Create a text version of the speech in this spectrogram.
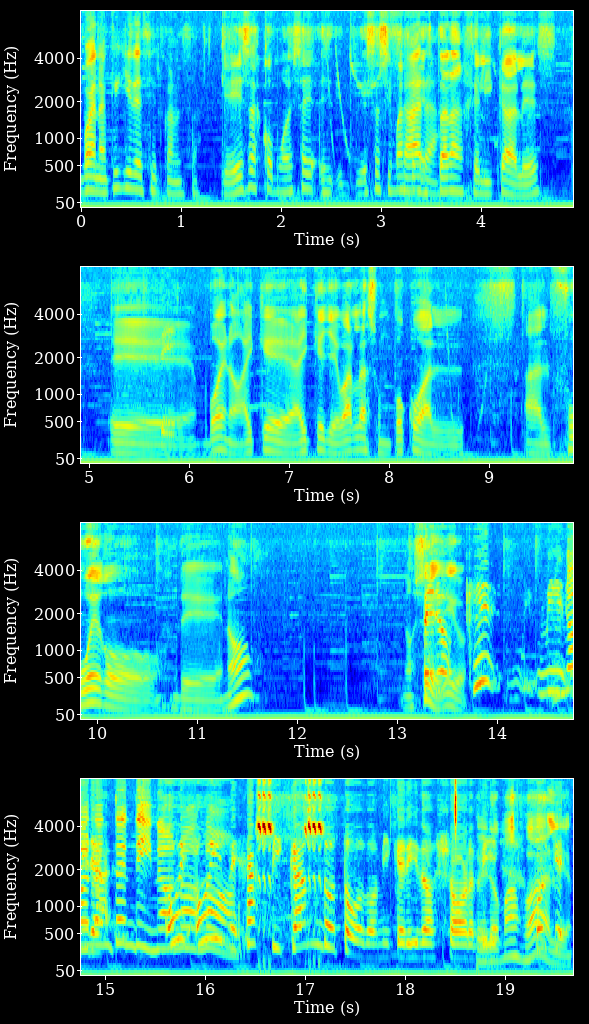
Bueno, ¿qué quiere decir con eso? Que esas como esa, eh, esas imágenes Sara. tan angelicales, eh, bueno, hay que hay que llevarlas un poco al, al fuego de, ¿no? No sé, Pero, digo. ¿qué? Mi- No, mira, no entendí, no, hoy, no, hoy no. dejás picando todo, mi querido Jordi. Pero más vale.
